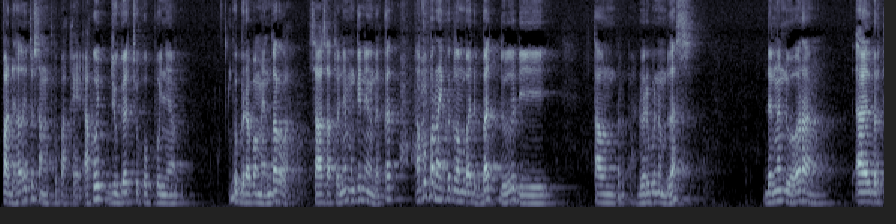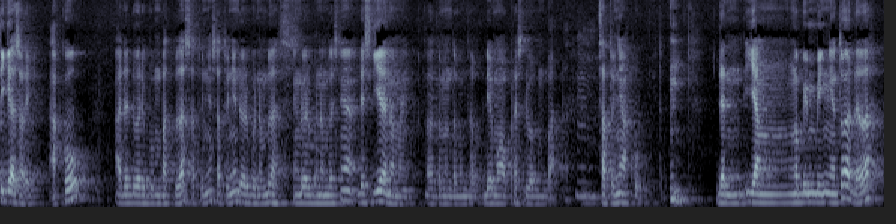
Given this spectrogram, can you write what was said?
Padahal itu sangat kepake. Aku juga cukup punya beberapa mentor lah. Salah satunya mungkin yang dekat aku pernah ikut lomba debat dulu di tahun berapa? 2016 dengan dua orang. Eh, bertiga sorry. Aku ada 2014 satunya satunya 2016 yang 2016 nya Desgia namanya kalau teman-teman tahu. Dia mau pres 24 satunya aku gitu. dan yang ngebimbingnya itu adalah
